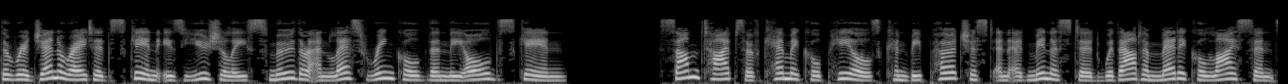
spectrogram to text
The regenerated skin is usually smoother and less wrinkled than the old skin. Some types of chemical peels can be purchased and administered without a medical license,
